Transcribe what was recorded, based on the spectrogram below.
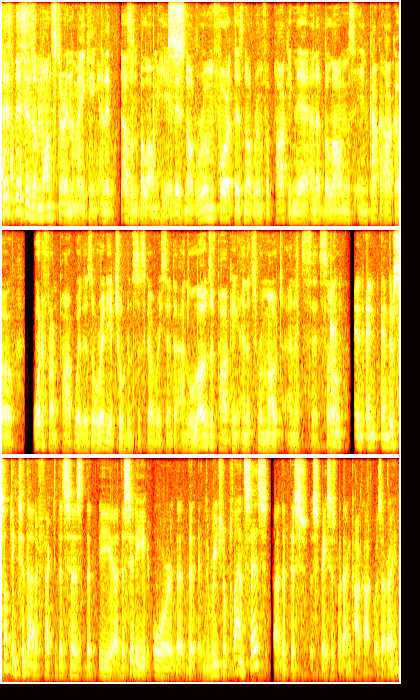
this, this is a monster in the making, and it doesn't belong here. There's not room for it. There's not room for parking there, and it belongs in Kaka'ako Waterfront Park, where there's already a children's discovery center and loads of parking, and it's remote, and it's uh, so. And, and, and, and there's something to that effect that says that the, uh, the city or the, the, the regional plan says uh, that this space is for that in Kaka'ako. Is that right?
